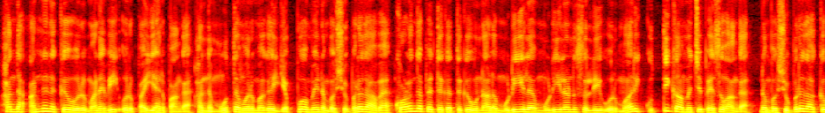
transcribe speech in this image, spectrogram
அந்த அண்ணனுக்கு ஒரு மனைவி ஒரு பையன் இருப்பாங்க. அந்த மூத்த மருமக எப்பவுமே நம்ம சுப்ரதாவை குழந்தை பெத்துக்கிறதுக்கு உன்னால முடியல முடியலன்னு சொல்லி ஒரு மாதிரி குத்தி காமிச்சு பேசுவாங்க. நம்ம சுப்ரதாக்கு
